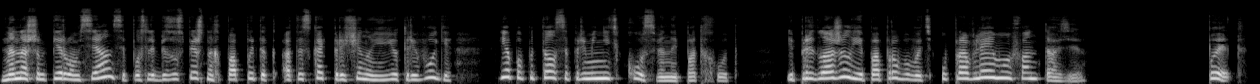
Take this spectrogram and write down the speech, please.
На нашем первом сеансе, после безуспешных попыток отыскать причину ее тревоги, я попытался применить косвенный подход и предложил ей попробовать управляемую фантазию. «Пэт,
